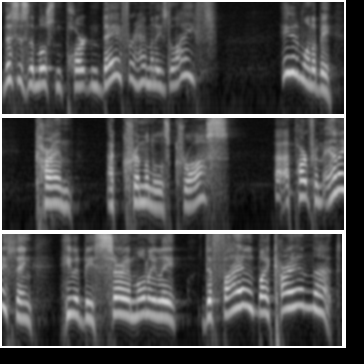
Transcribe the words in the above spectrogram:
This is the most important day for him in his life. He didn't want to be carrying a criminal's cross. Uh, apart from anything, he would be ceremonially defiled by carrying that.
